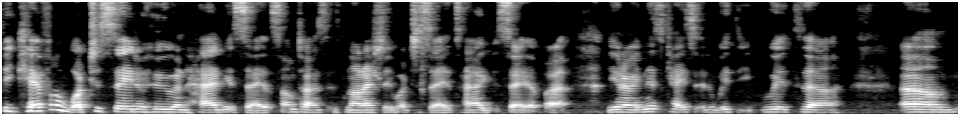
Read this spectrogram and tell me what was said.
Be careful of what to say to who and how you say it. Sometimes it's not actually what to say, it's how you say it. But, you know, in this case, with, with, uh, um,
